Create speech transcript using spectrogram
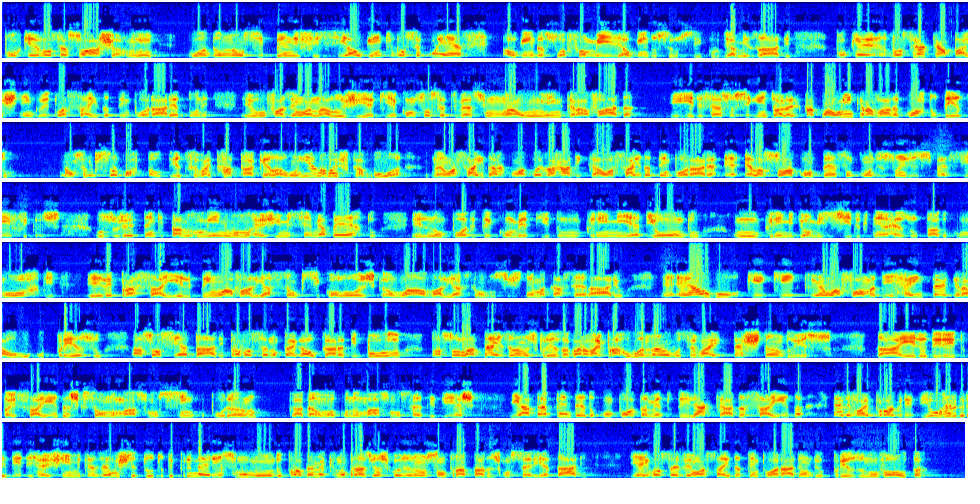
Porque você só acha ruim quando não se beneficia alguém que você conhece, alguém da sua família, alguém do seu ciclo de amizade. Porque você acabar extinguir com a saída temporária, Tony, eu vou fazer uma analogia aqui. É como se você tivesse uma unha encravada e, e dissesse o seguinte: olha, ele está com a unha encravada, corta o dedo. Não, você não precisa cortar o dedo, você vai tratar aquela unha e ela vai ficar boa. Não é uma saída, uma coisa radical. A saída temporária, é, ela só acontece em condições específicas. O sujeito tem que estar, no mínimo, no regime semiaberto, ele não pode ter cometido um crime hediondo, um crime de homicídio que tenha resultado com morte, ele para sair ele tem uma avaliação psicológica, uma avaliação do sistema carcerário. É, é algo que, que, que, é uma forma de reintegrar o, o preso à sociedade. Para você não pegar o cara de bolo, passou lá 10 anos preso, agora vai para a rua. Não, você vai testando isso. Dá a ele o direito das saídas, que são no máximo 5 por ano, cada uma com no máximo 7 dias e a depender do comportamento dele a cada saída, ele vai progredir ou regredir de regime. Quer dizer, é um instituto de primeiríssimo mundo. O problema é que no Brasil as coisas não são tratadas com seriedade, e aí você vê uma saída temporária onde o preso não volta,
